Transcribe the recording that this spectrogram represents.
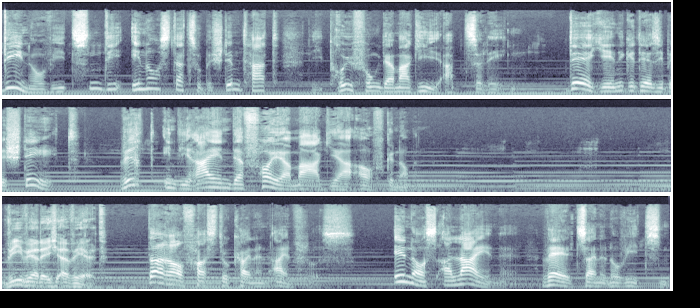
Die Novizen, die Innos dazu bestimmt hat, die Prüfung der Magie abzulegen. Derjenige, der sie besteht, wird in die Reihen der Feuermagier aufgenommen. Wie werde ich erwählt? Darauf hast du keinen Einfluss. Innos alleine wählt seine Novizen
